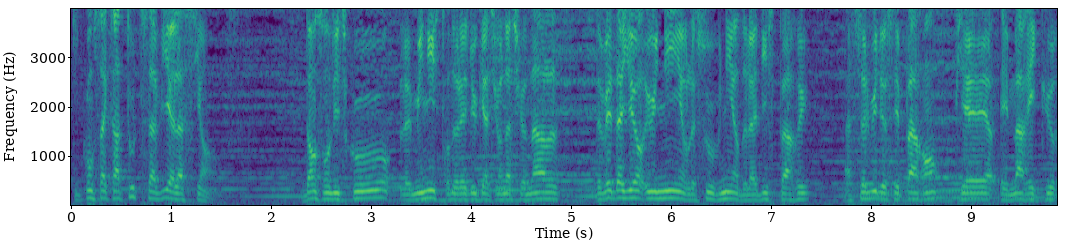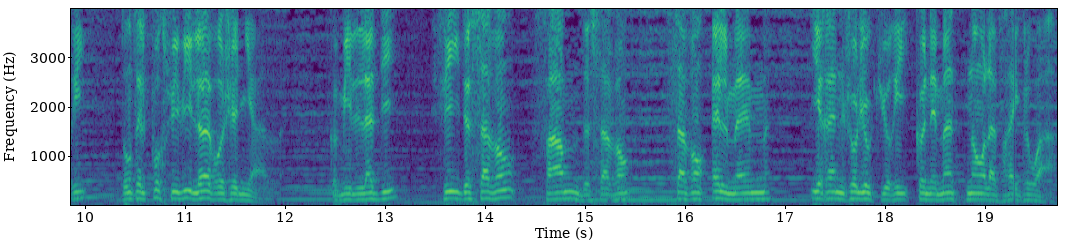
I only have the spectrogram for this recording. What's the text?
qui consacra toute sa vie à la science. Dans son discours, le ministre de l'Éducation nationale devait d'ailleurs unir le souvenir de la disparue à celui de ses parents, Pierre et Marie Curie, dont elle poursuivit l'œuvre géniale. Comme il l'a dit, fille de savant, femme de savant, savant elle-même, Irène Joliot-Curie connaît maintenant la vraie gloire.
